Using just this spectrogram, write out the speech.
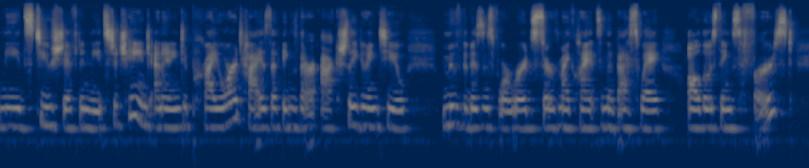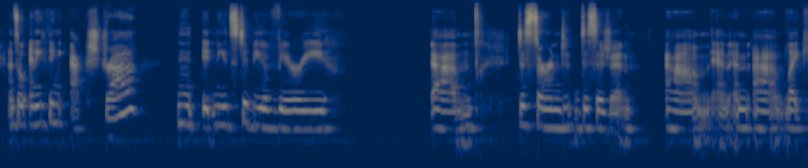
needs to shift and needs to change. And I need to prioritize the things that are actually going to move the business forward, serve my clients in the best way, all those things first. And so anything extra, it needs to be a very um, discerned decision. Um, and and uh, like,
